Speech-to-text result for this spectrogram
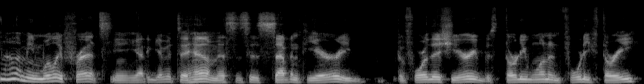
No, I mean Willie Fritz. You, got to give it to him. This is his seventh year. He before this year he was 31 and 43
